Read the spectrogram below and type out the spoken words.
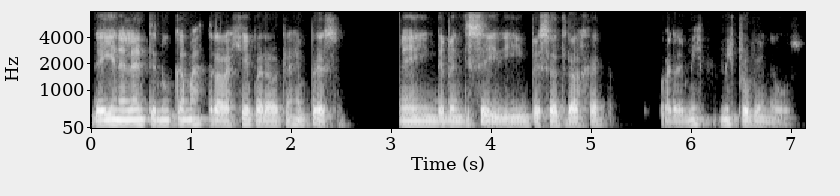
De ahí en adelante nunca más trabajé para otras empresas. Me independicé y, empecé a trabajar para mis, mis propios negocios.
